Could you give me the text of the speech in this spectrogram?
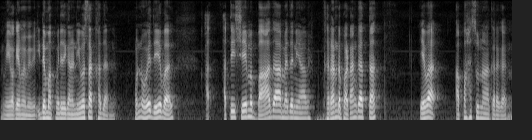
මේ වගේම මේ ඉඩමක් මිලදී ගන්න නිවසක් හදන්න. ඔන්න ඔය දේවල් අතිශයම බාධා මැදනියාව කරන්න පටන් ගත්තත් ඒවා අපහසුනා කරගන්න.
